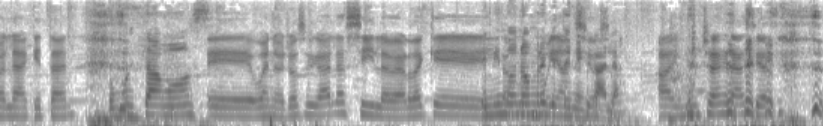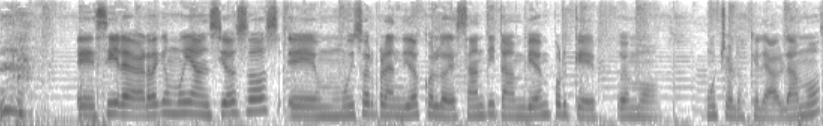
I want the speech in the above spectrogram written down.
Hola, ¿qué tal? ¿Cómo estamos? Eh, bueno, yo soy Gala, sí, la verdad que... Qué lindo nombre que tenés, ansiosos. Gala. Ay, muchas gracias. Eh, sí, la verdad que muy ansiosos, eh, muy sorprendidos con lo de Santi también, porque fuimos muchos los que le hablamos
